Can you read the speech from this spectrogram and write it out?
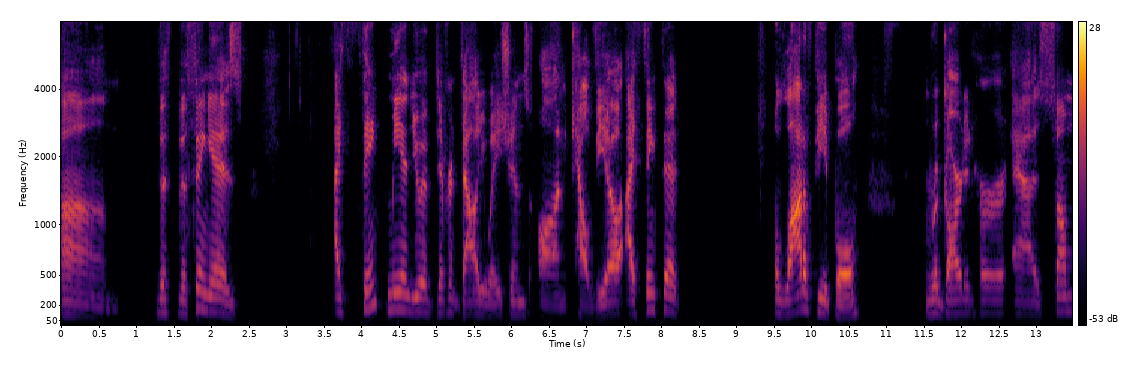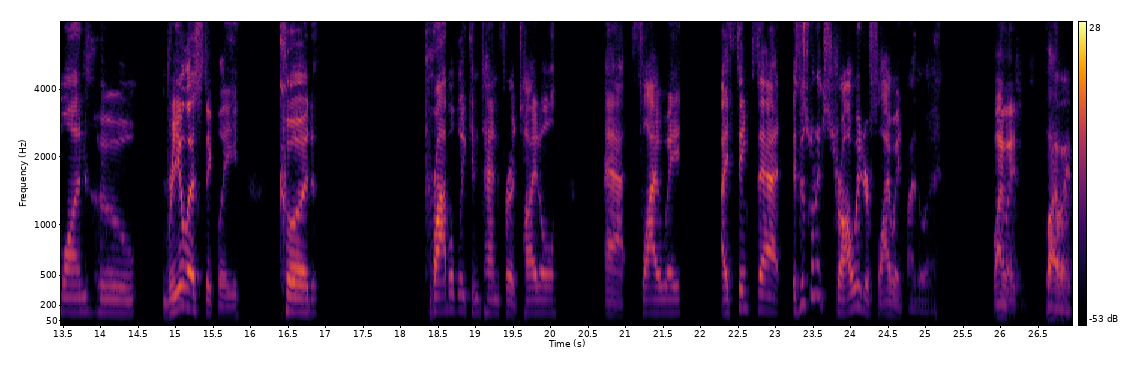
Um the the thing is, I think me and you have different valuations on Calvillo. I think that a lot of people regarded her as someone who realistically could probably contend for a title at flyweight. I think that is this one at strawweight or flyweight, by the way. Flyweight. Flyweight.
